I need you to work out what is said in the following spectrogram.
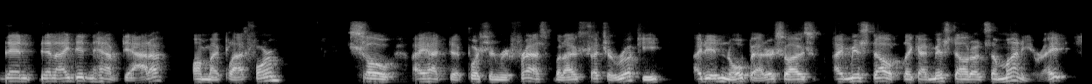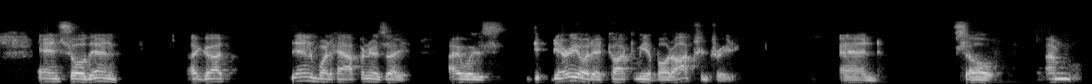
then then I didn't have data on my platform, so I had to push and refresh. But I was such a rookie, I didn't know better, so I was I missed out. Like I missed out on some money, right? And so then I got then what happened is I I was Dario had talked to me about option trading, and so I'm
